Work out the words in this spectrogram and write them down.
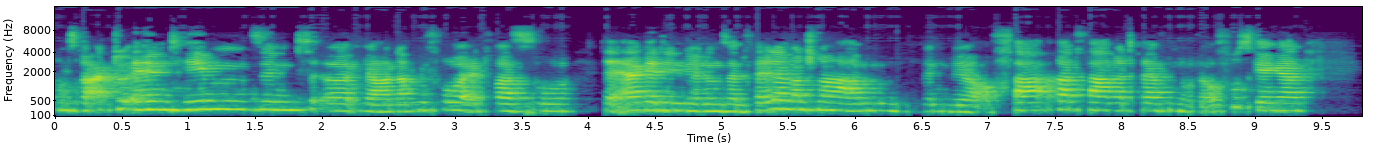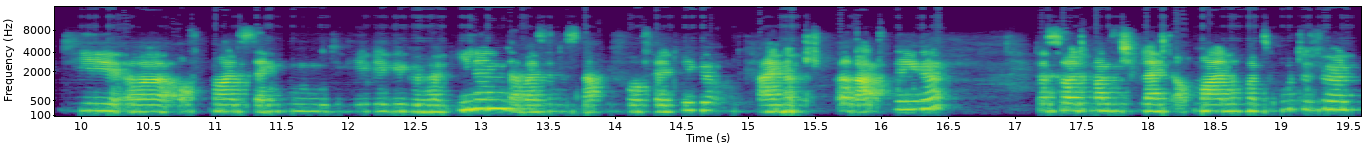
unsere aktuellen Themen sind äh, ja nach wie vor etwas so der Ärger, den wir in unseren Feldern manchmal haben, wenn wir auf Fahrradfahrer treffen oder auf Fußgänger, die äh, oftmals denken, die Gehwege gehören ihnen. Dabei sind es nach wie vor Feldwege und keine Radwege. Das sollte man sich vielleicht auch mal nochmal zugute führen.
